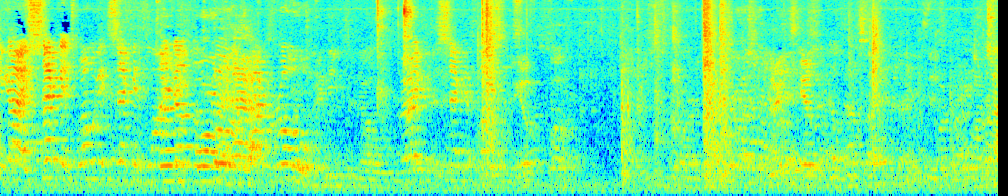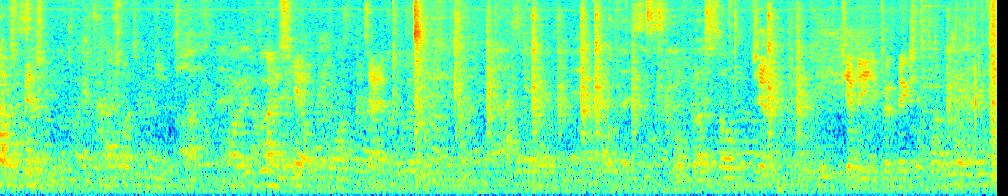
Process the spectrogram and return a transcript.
Hey guys, seconds, when we get seconds lined up, let's 34 go and a on half. rock and roll. Right, the second license. Back and scale. On scale. What's that? Chip, Chip, I need you for a picture.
